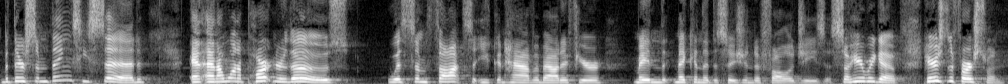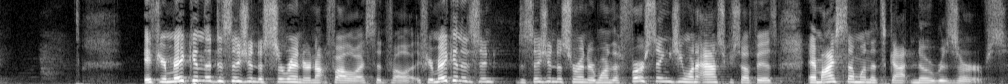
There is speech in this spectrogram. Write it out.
but there's some things he said, and, and I want to partner those with some thoughts that you can have about if you're making the decision to follow Jesus. So here we go. Here's the first one. If you're making the decision to surrender, not follow, I said follow. If you're making the decision to surrender, one of the first things you want to ask yourself is Am I someone that's got no reserves?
